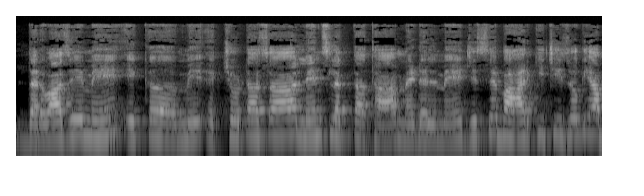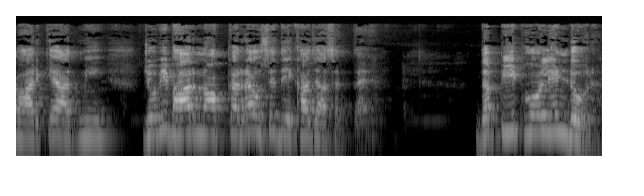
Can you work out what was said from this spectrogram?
दरवाजे में एक एक छोटा सा लेंस लगता था मेडल में, जिससे बाहर की चीज़ों की या बाहर के आदमी जो भी बाहर नॉक कर रहा है, उसे देखा जा सकता है। The peep hole in door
